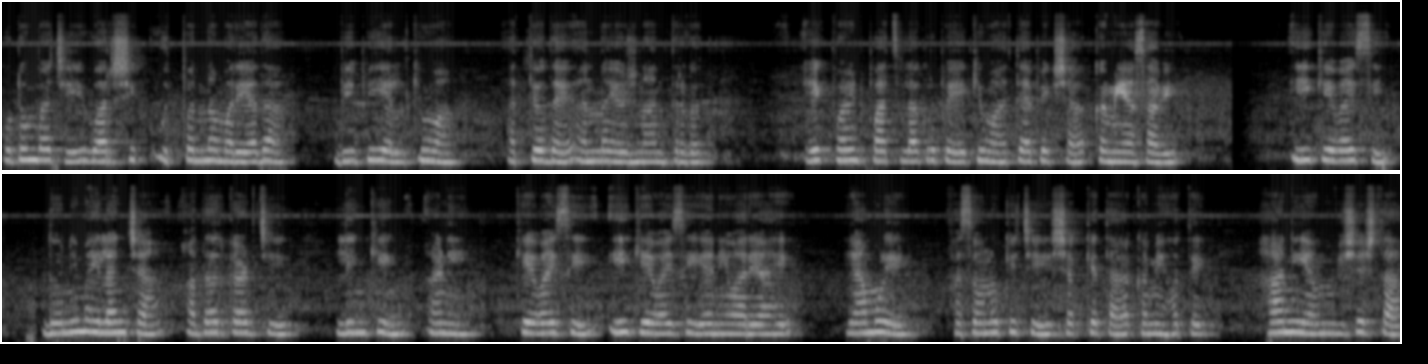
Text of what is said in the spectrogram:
कुटुंबाची वार्षिक उत्पन्न मर्यादा बी पी एल किंवा अंत्योदय अन्न योजना अंतर्गत एक पॉईंट पाच लाख रुपये किंवा त्यापेक्षा कमी असावी. ई के वाय सी दोन्ही महिलांच्या आधार कार्डची लिंकिंग आणि K Y C e K Y C अनिवार्य आहे. यामुळे फसवणुकीची शक्यता कमी होते. हा नियम विशेषतः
